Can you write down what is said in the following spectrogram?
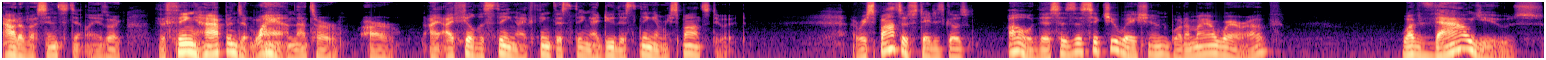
out of us instantly. It's like the thing happens and wham, that's our, our I, I feel this thing, I think this thing, I do this thing in response to it. A responsive state is goes, oh, this is the situation. What am I aware of? What values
